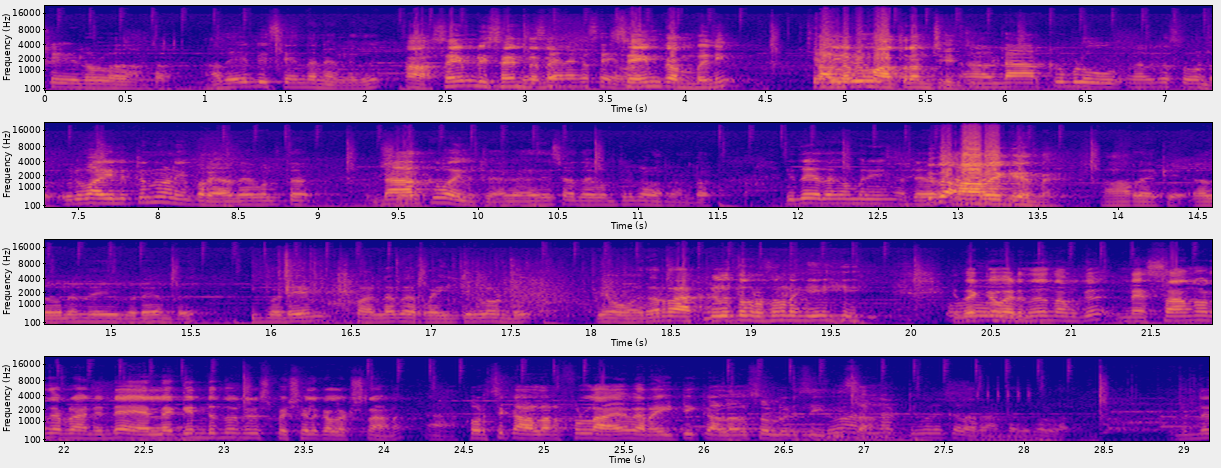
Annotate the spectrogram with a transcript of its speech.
ഷെയ്ഡ് ഉള്ളതാണ് അതേ ഡിസൈൻ തന്നെ അല്ലേ ഇത്? ആ സെയിം ഡിസൈൻ തന്നെ. സെയിം കമ്പനി കളർ മാത്രം ഡാർക്ക് ബ്ലൂ നല്ല രസമുണ്ട്. ഒരു വയലറ്റ് എന്ന് വേണമെങ്കിൽ പറയാം. അതേപോലത്തെ ഡാർക്ക് വയലറ്റ് ഏകദേശം അതേപോലത്തെ ഒരു കളറുണ്ട് ഇത് ഏതാ കമ്പനി ഇത് ആർ എ കെ തന്നെ. അതുപോലെ ഇവിടെ ഉണ്ട്. ഇവിടെയും പല വെറൈറ്റികളുണ്ട് ഇത് ഓരോ റാക്കുകൾ തുറന്നു തുടങ്ങി. ഇതൊക്കെ വരുന്നത് നമുക്ക് നെസ എന്ന് പറഞ്ഞ ബ്രാൻഡിന്റെ എലഗന്റ് എന്ന് പറഞ്ഞൊരു സ്പെഷ്യൽ കളക്ഷൻ ആണ്. കുറച്ച് കളർഫുൾ ആയ വെറൈറ്റി കളേഴ്സ് ഉള്ള ഒരു സീരീസ് ആണ്. അടിപൊളി കളറാണ് അത് കൊള്ളാം. ഇതിന്റെ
